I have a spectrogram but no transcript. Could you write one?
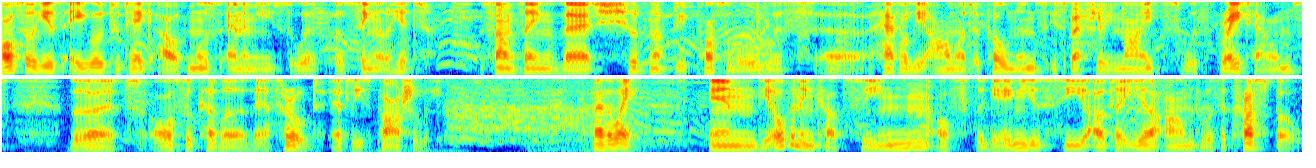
Also, he is able to take out most enemies with a single hit, something that should not be possible with uh, heavily armored opponents, especially knights with great helms that also cover their throat, at least partially. By the way, in the opening cutscene of the game you see Altair armed with a crossbow.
